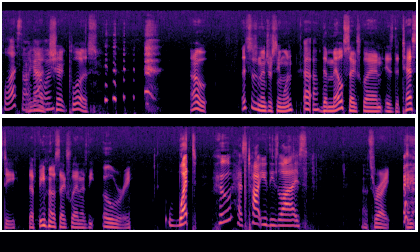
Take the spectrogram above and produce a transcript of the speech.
plus on I that got one. check plus. oh, this is an interesting one. uh oh. The male sex gland is the testy. The female sex gland is the ovary. What? Who has taught you these lies? That's right. And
